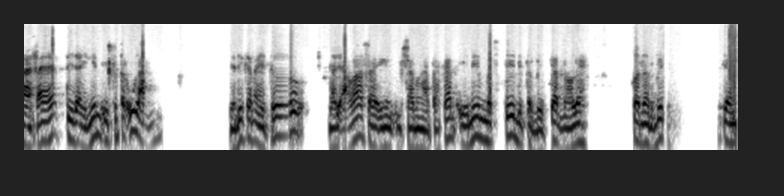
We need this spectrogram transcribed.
Nah, saya tidak ingin itu terulang. Jadi karena itu dari awal saya ingin bisa mengatakan ini mesti diterbitkan oleh penerbit yang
